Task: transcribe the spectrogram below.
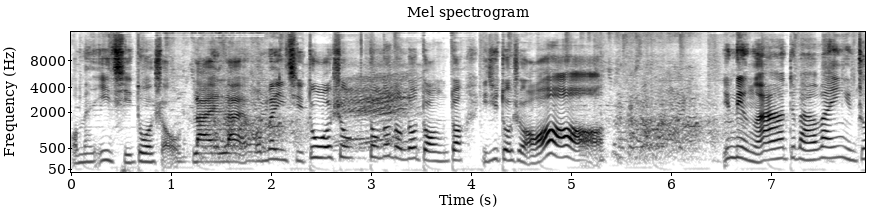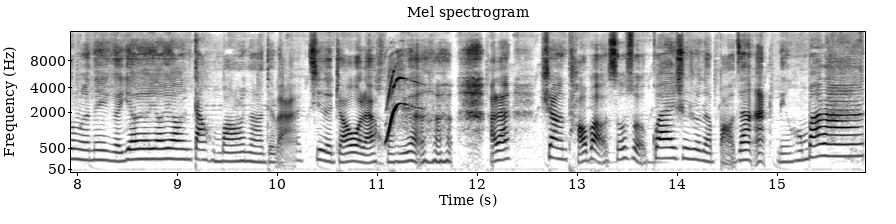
我们一起剁手，来来，我们一起剁手，咚咚咚咚咚咚，一起剁手哦！你领啊，对吧？万一你中了那个幺幺幺幺大红包呢，对吧？记得找我来还愿。好了，上淘宝搜索“怪兽兽的宝藏”啊，领红包啦！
